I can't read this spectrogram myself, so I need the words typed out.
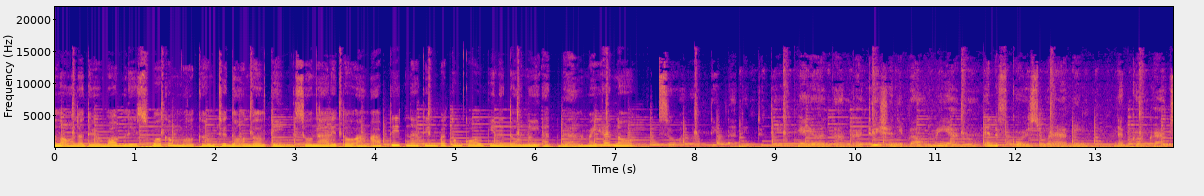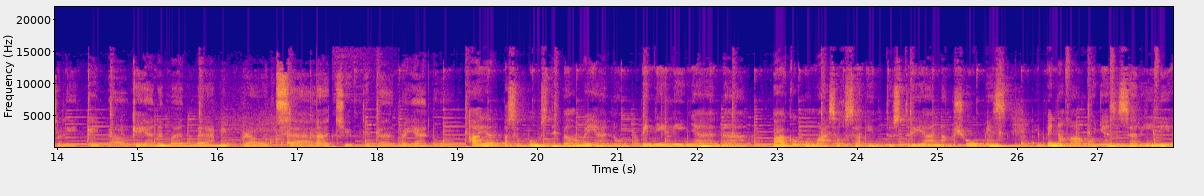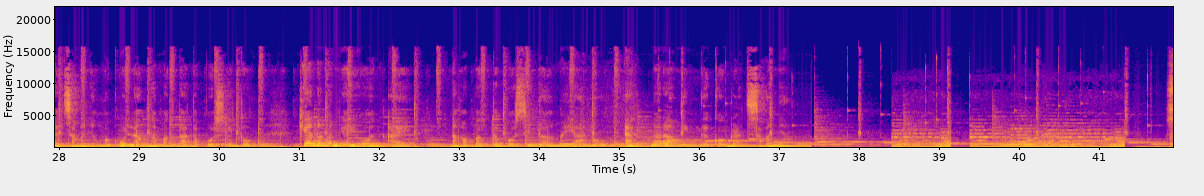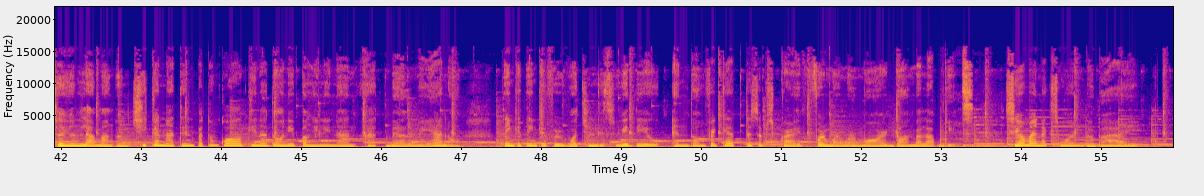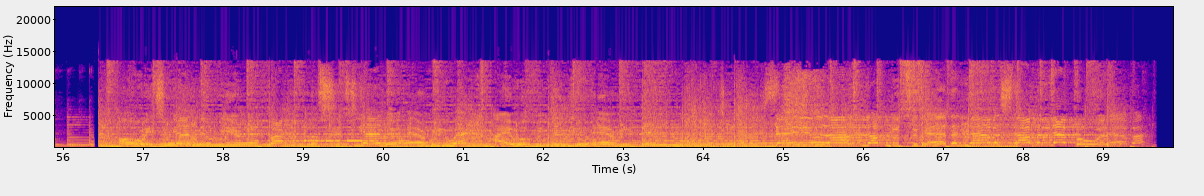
Hola hola there Wobblies! Welcome welcome to Don Bell Ting. So narito ang update natin patungkol kina Donnie at Bel Mayano. So ang update natin today, ngayon ang graduation ni Bel Mayano. And of course, maraming nag-congratulate kay Bel. Kaya naman, maraming proud sa na-achieve ni Bel Mayano. Ayon pa sa post ni Bel Mayano, pinili niya na Bago pumasok sa industriya ng showbiz, ipinangako niya sa sarili at sa kanyang magulang na magtatapos ito. Kaya naman ngayon ay nakapagtapos si Bel Mayano at maraming nag-congrats sa kanya. So yun lamang ang chika natin patungkol kina Donnie Pangilinan at Bel Mayano. Thank you, thank you for watching this video and don't forget to subscribe for more, more, more Don updates. See you on my next one. Bye-bye.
